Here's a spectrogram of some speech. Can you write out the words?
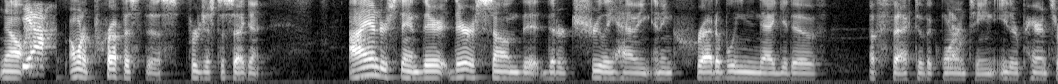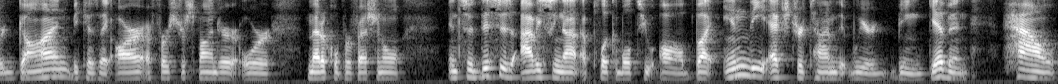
Now, yeah. I want to preface this for just a second. I understand there there are some that, that are truly having an incredibly negative effect of the quarantine. Either parents are gone because they are a first responder or medical professional. And so this is obviously not applicable to all, but in the extra time that we're being given, how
